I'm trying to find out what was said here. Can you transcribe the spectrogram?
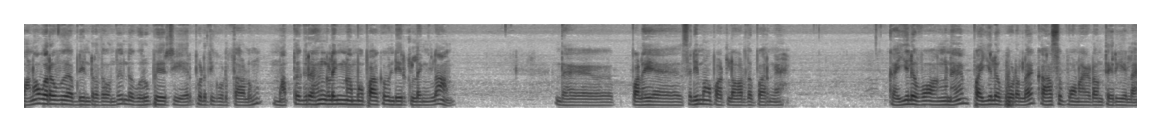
பண வரவு அப்படின்றத வந்து இந்த குரு பயிற்சி ஏற்படுத்தி கொடுத்தாலும் மற்ற கிரகங்களையும் நம்ம பார்க்க வேண்டியிருக்கு இல்லைங்களா? இந்த பழைய சினிமா பாட்டில் வரத பாருங்க. கையில் வாங்கினேன் பையில் போடலை காசு போன இடம் தெரியலை.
